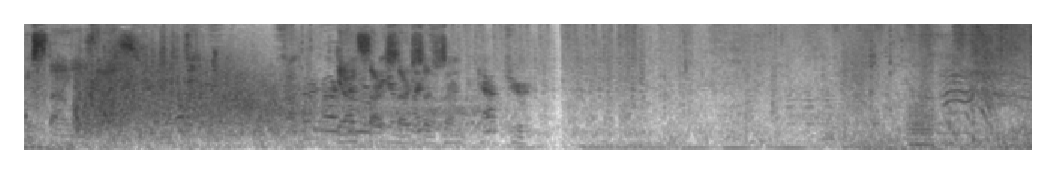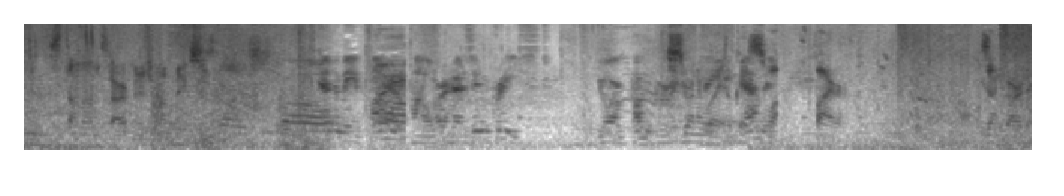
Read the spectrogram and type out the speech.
I'm stunning these guys. Southern Get on artillery star, star, star, emplacement captured. Stun on star, finish my finish. She's low. Enemy firepower has increased. Your bunker is running away. Okay, swap. Fire. He's unguarded.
